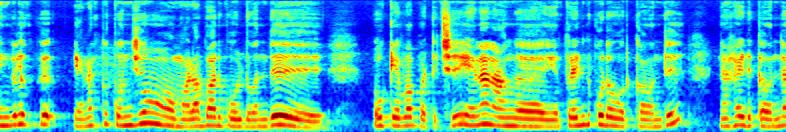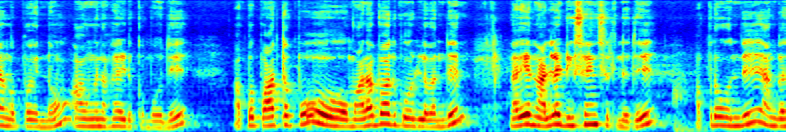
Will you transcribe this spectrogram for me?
எங்களுக்கு எனக்கு கொஞ்சம் மலபார் கோல்டு வந்து ஓகேவாக பட்டுச்சு. ஏன்னா நாங்கள் என் ஃப்ரெண்டு கூட ஒருக்கா வந்து நகை எடுக்க வந்து அங்கே போயிருந்தோம். அவங்க நகை எடுக்கும்போது. அப்போ பார்த்தப்போ மலபார் கோல்டில் வந்து நிறைய நல்ல டிசைன்ஸ் இருந்தது. அப்புறம் வந்து அங்கே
